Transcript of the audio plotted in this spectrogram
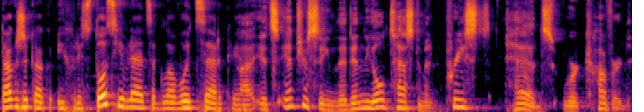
так же, как и Христос является главой церкви. Uh, it's interesting that in the Old Testament, priests' heads were covered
